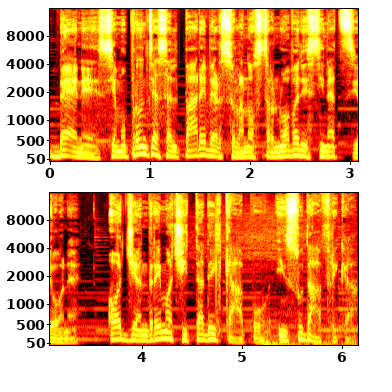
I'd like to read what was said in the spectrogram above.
Bene, siamo pronti a salpare verso la nostra nuova destinazione. Oggi andremo a Città del Capo, in Sudafrica.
